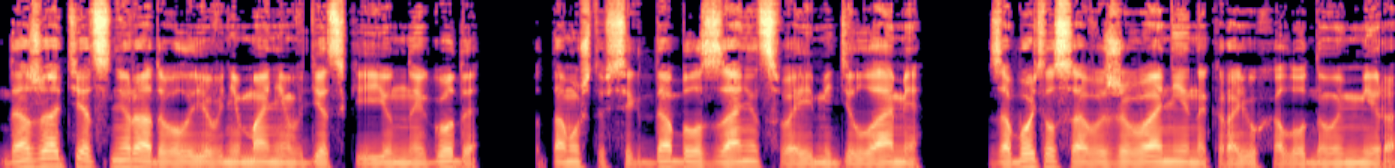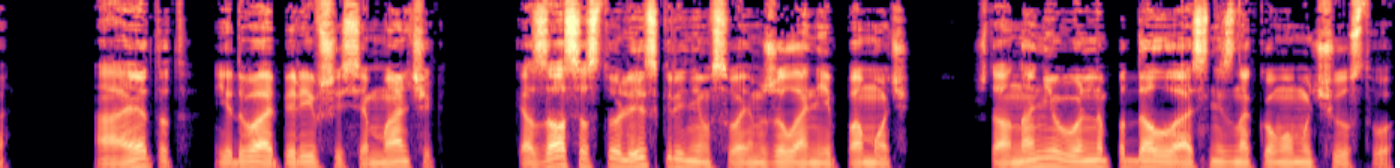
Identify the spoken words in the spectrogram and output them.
Даже отец не радовал ее вниманием в детские и юные годы, потому что всегда был занят своими делами, заботился о выживании на краю холодного мира. А этот, едва оперившийся мальчик, казался столь искренним в своем желании помочь, что она невольно поддалась незнакомому чувству,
